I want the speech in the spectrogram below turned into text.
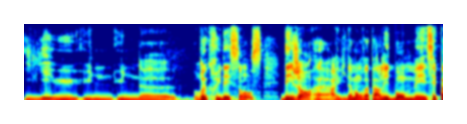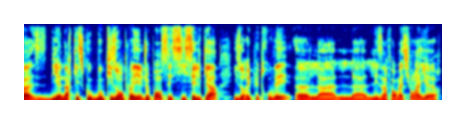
il y ait eu une, une recrudescence des gens. Alors évidemment on va parler de bombes, mais c'est pas The Anarchist Cookbook qu'ils ont employé, je pense, et si c'est le cas, ils auraient pu trouver la, la, les informations ailleurs.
